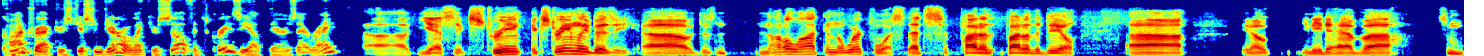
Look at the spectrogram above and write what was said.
contractors just in general, like yourself, it's crazy out there. Is that right? Uh, yes, extreme, extremely busy. Uh, there's not a lot in the workforce. That's part of part of the deal. Uh, you know, you need to have uh, some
